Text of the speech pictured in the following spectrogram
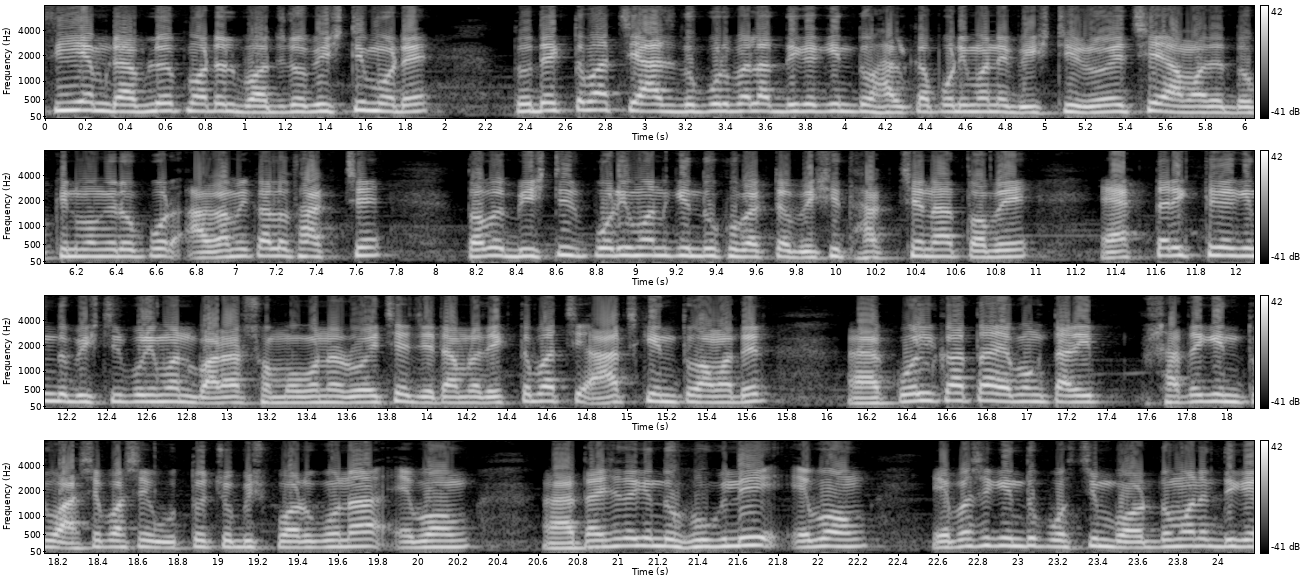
সিএম ডাব্লিউএফ মডেল বজ্র বৃষ্টি মোডে তো দেখতে পাচ্ছি আজ দুপুরবেলার দিকে কিন্তু হালকা পরিমাণে বৃষ্টি রয়েছে, আমাদের দক্ষিণবঙ্গের ওপর আগামীকালও থাকছে। তবে বৃষ্টির পরিমাণ কিন্তু খুব একটা বেশি থাকছে না, তবে এক তারিখ থেকে কিন্তু বৃষ্টির পরিমাণ বাড়ার সম্ভাবনা রয়েছে, যেটা আমরা দেখতে পাচ্ছি। আজ কিন্তু আমাদের কলকাতা এবং তারই সাথে কিন্তু আশেপাশে উত্তর চব্বিশ পরগনা এবং তার সাথে কিন্তু হুগলি এবং এপাশে কিন্তু পশ্চিম বর্ধমানের দিকে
